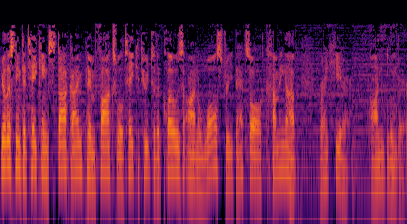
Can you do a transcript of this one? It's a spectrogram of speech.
You're listening to Taking Stock. I'm Pimm Fox. We'll take you through to the close on Wall Street. That's all coming up right here on Bloomberg.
